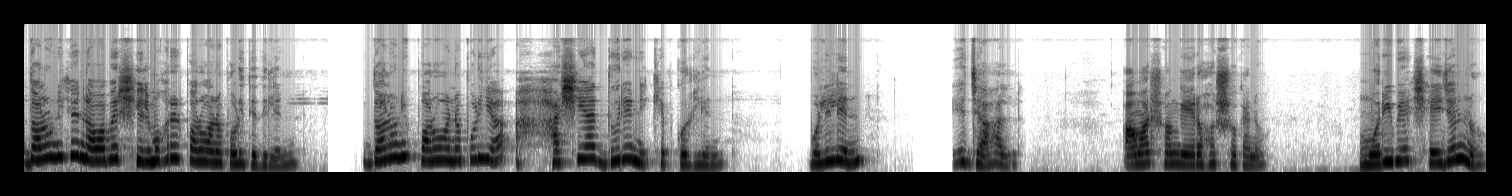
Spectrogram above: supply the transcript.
দলনীকে নবাবের শিলমোহরের পরোয়ানা পড়িতে দিলেন। দলনী পরোয়ানা পড়িয়া হাসিয়া দূরে নিক্ষেপ করিলেন। বলিলেন, এ জাল, আমার সঙ্গে এ রহস্য কেন? মরিবে সেই জন্য?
